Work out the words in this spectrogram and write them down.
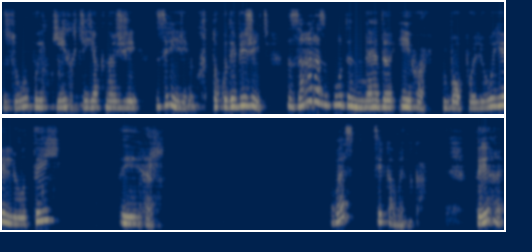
Зуби, кіхті, як ножі, звірі, хто куди біжить. Зараз буде не до ігор, бо полює лютий тигр. Квест цікавинка. Тигри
